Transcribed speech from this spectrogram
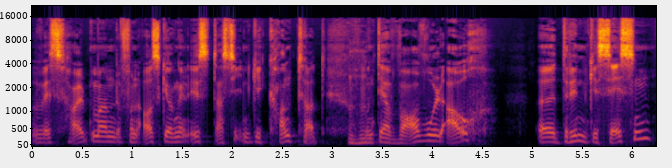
weshalb man davon ausgegangen ist, dass sie ihn gekannt hat. Mhm. Und der war wohl auch äh, drin gesessen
